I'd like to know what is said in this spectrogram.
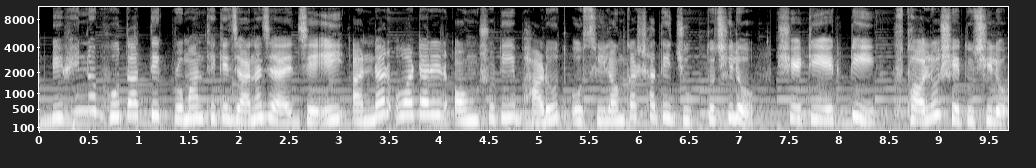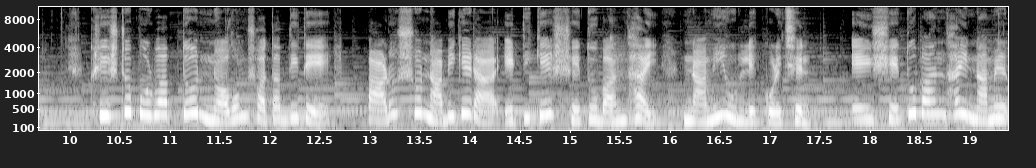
বিভিন্ন ভূতাত্ত্বিক প্রমাণ থেকে জানা যায় যে এই আন্ডার ওয়াটারের অংশটি ভারত ও শ্রীলঙ্কার সাথে যুক্ত ছিল। সেটি একটি স্থল সেতু ছিল। খ্রিস্টপূর্বাব্দ নবম শতাব্দীতে পারস্য নাবিকেরা এটিকে সেতু বান্ধাই নামেই উল্লেখ করেছেন। এই সেতু বান্ধাই নামের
